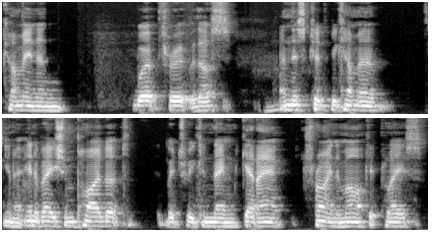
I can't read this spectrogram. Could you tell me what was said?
Come in and work through it with us, mm-hmm. and this could become a you know innovation pilot, which we can then get out, try in the marketplace,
